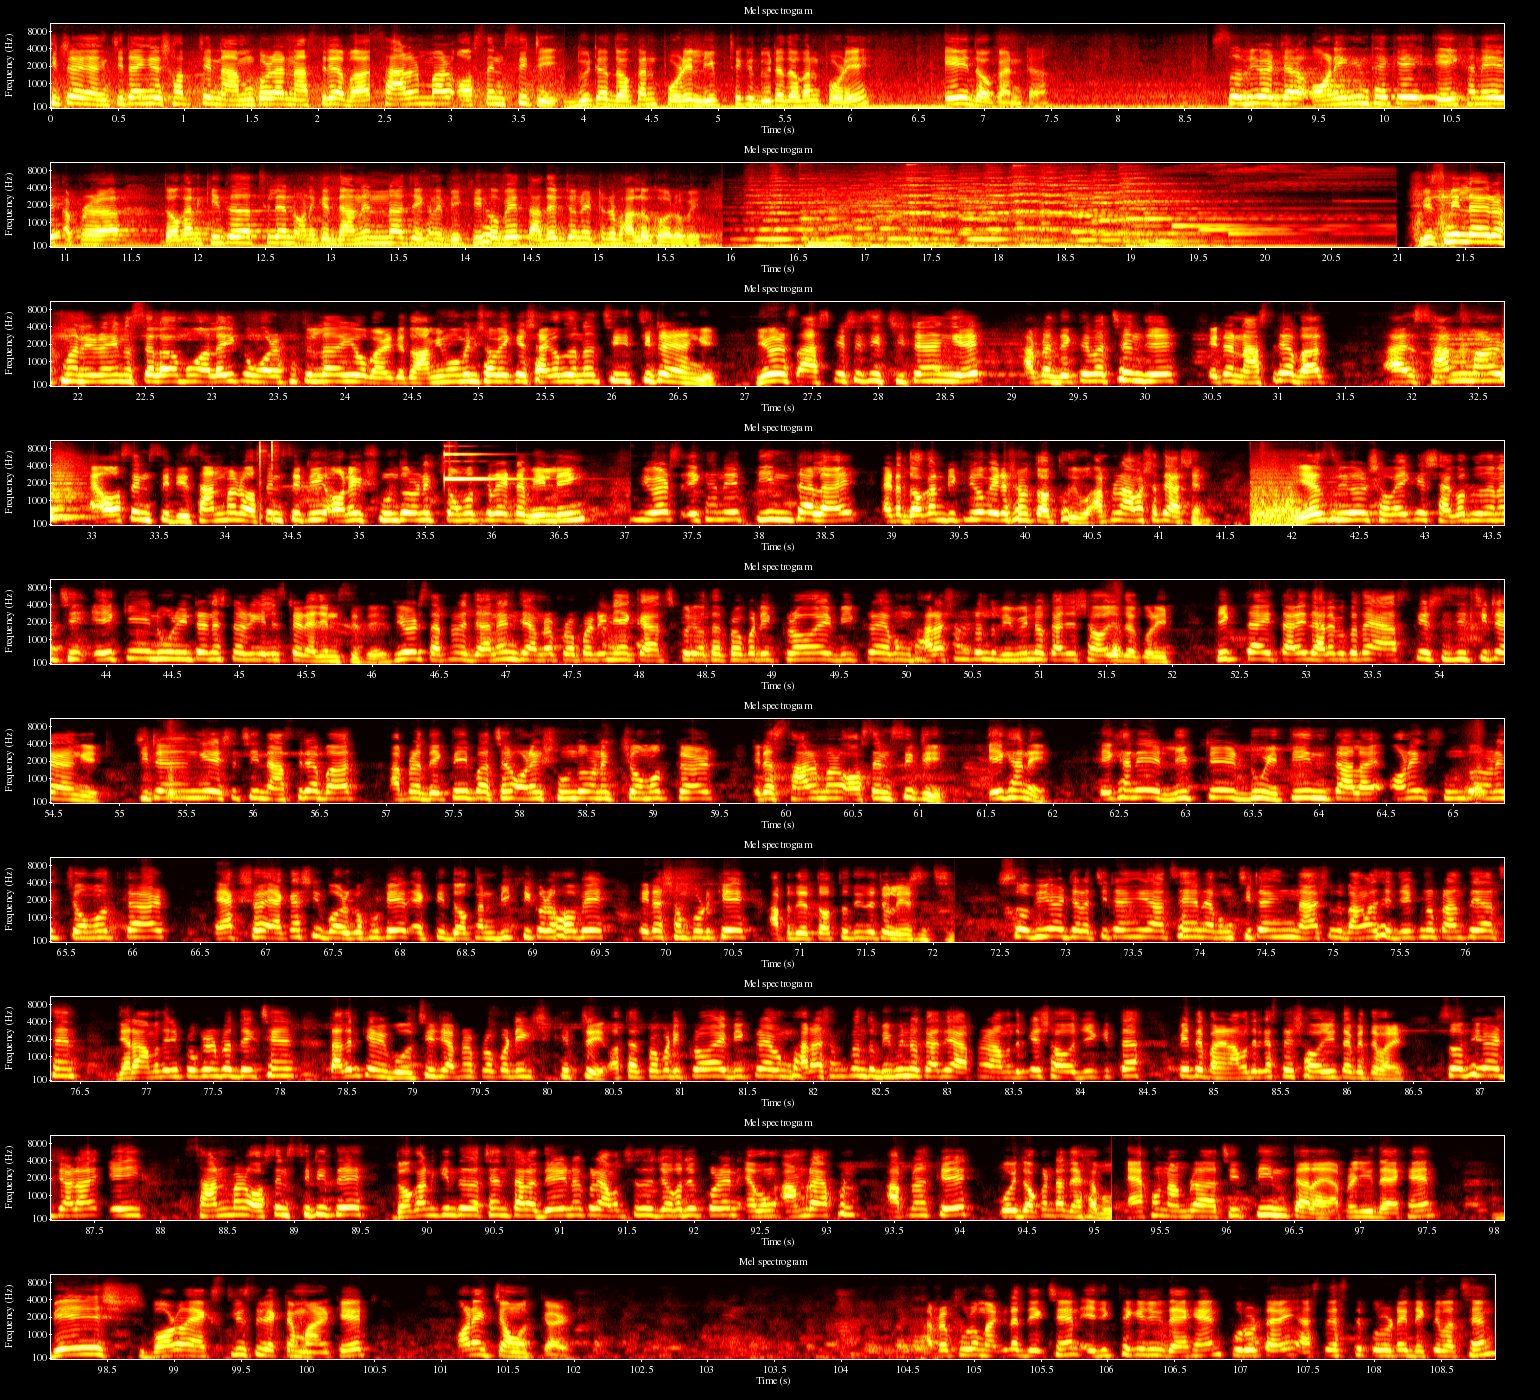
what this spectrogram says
চিটাগাং। চিটাগাংয়ের সবচেয়ে নাম করা নাসিরাবাদ, সারমার অসেন সিটি। দুইটা দোকান পড়ে, লিফট থেকে দুইটা দোকান পড়ে এই দোকানটা। সো ভিউয়ার যারা অনেকদিন থেকে এইখানে আপনারা দোকান কিনতে যাচ্ছিলেন, অনেকে জানেন না যে এখানে বিক্রি হবে, তাদের জন্য এটা ভালো খবর হবে। বিসমিল্লাহ রহমান রহিম, আসসালামু আলাইকুম ওরহমতুল্লাহ বারকাত আমি মমিন, সবাইকে স্বাগত জানাচ্ছি চিটাগাঙ্গে ভিউয়ার্স আজকে এসেছি চিটাগাঙ্গে আপনারা দেখতে পাচ্ছেন যে এটা Nasriabad Sanmar ocean city, Sanmar ocean city অনেক সুন্দর, অনেক চমৎকার একটা বিল্ডিং। ভিউয়ার্স এখানে তিন তলায় একটা দোকান বিক্রি হবে, এটার সময় তথ্য দিব। আপনারা আমার সাথে আসেন। ইয়েস ভিউয়ার সবাইকে স্বাগত জানাচ্ছি A K Noor international real estate এজেন্সিতে ভিউয়ার্স আপনারা জানেন যে আমরা প্রপার্টি নিয়ে কাজ করি, অর্থাৎ প্রপার্টি ক্রয়, বিক্রয় এবং ভাড়া সংক্রান্ত বিভিন্ন কাজে সহযোগিতা করি। ঠিক তাই, তারই ধারাবাহিকতায় আজকে এসেছি চিটাগাঙ্গে চিটাগাঙ্গে এসেছি নাসিরাবাদ আপনারা দেখতেই পাচ্ছেন অনেক সুন্দর, অনেক চমৎকার। এটা সারমার অসেন সিটি। এখানে এখানে লিফটের দুই, তিন তালায় অনেক সুন্দর, অনেক চমৎকার। একশো একাশি বর্গ ফুটের একটি দোকান বিক্রি করা হবে। এটা সম্পর্কে আপনাদের তথ্য দিতে চলে এসেছি। সোভিয়ার যারা চিটাঙ্গে আছেন এবং চিটাং না, শুধু বাংলাদেশের যে কোনো প্রান্তে আছেন যারা আমাদের এই প্রোগ্রামটা দেখছেন, তাদেরকে আমি বলছি যে আপনার প্রপার্টির ক্ষেত্রে, অর্থাৎ প্রপার্টি ক্রয়, বিক্রয় এবং ভাড়া সংক্রান্ত বিভিন্ন কাজে আপনারা আমাদেরকে সহযোগিতা পেতে পারেন, আমাদের কাছ থেকে সহযোগিতা পেতে পারেন। সো ভিউয়ার যারা এই সানমার অসেন সিটিতে দোকান কিনতে যাচ্ছেন, তারা দেরি না করে আমাদের সাথে যোগাযোগ করেন এবং আমরা এখন আপনাকে ওই দোকানটা দেখাবো। এখন আমরা আছি তিন তালায় আপনি যদি দেখেন, বেশ বড় এক্সক্লুসিভ একটা মার্কেট অনেক চমৎকার। আপনারা পুরো মার্কেটটা দেখছেন, এদিক থেকে যদি দেখেন, পুরোটাই, আস্তে আস্তে পুরোটাই দেখতে পাচ্ছেন।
